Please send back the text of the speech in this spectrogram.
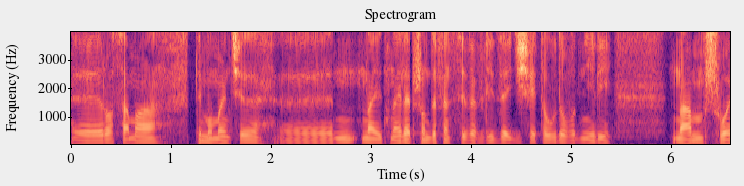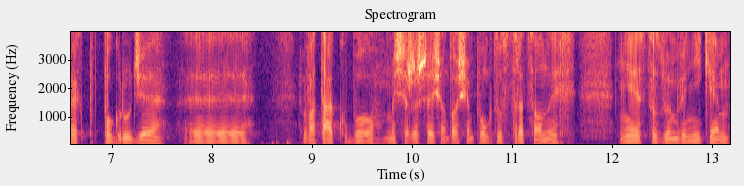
E, Rosa ma w tym momencie e, naj, najlepszą defensywę w lidze i dzisiaj to udowodnili. Nam szło jak po grudzie e, w ataku, bo myślę, że 68 punktów straconych nie jest to złym wynikiem.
